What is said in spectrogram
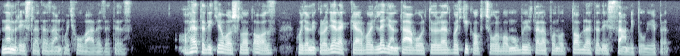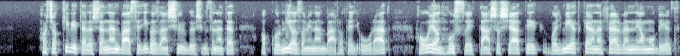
Nem részletezem, hogy hová vezet ez. A hetedik javaslat az, hogy amikor a gyerekkel vagy, legyen távol tőled, vagy kikapcsolva a mobiltelefonod, tableted és számítógéped. Ha csak kivételesen nem vársz egy igazán sürgős üzenetet, akkor mi az, ami nem várhat egy órát, ha olyan hosszú egy társasjáték, vagy miért kellene felvenni a mobilt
